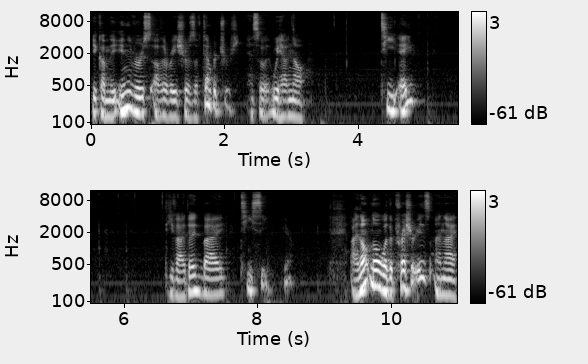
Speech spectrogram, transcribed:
become the inverse of the ratios of temperatures. And so we have now TA divided by TC here. I don't know what the pressure is, and I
